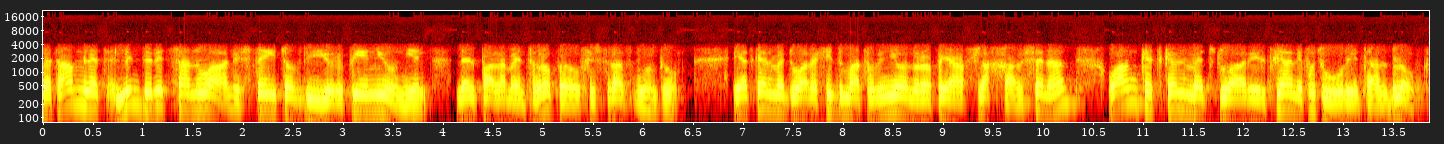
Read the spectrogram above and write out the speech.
meta għamlet l-indirizz annwali State of the European Union lill-Parlament Ewropew fi Strasburgu. Hija tkellmet dwar il-ħidma tal-Unjoni Ewropea fl-aħħar sena u anke tkellmet dwar il-pjani futuri tal-blokk.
